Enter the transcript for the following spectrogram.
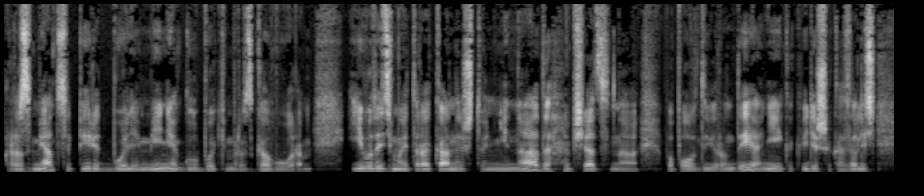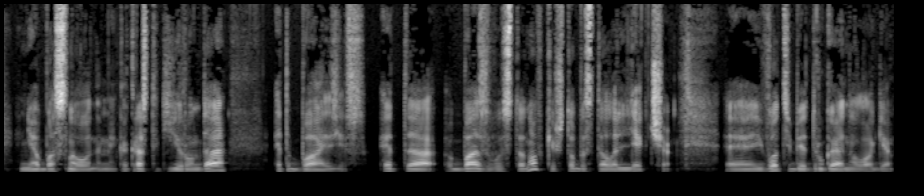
размяться перед более-менее глубоким разговором. И вот эти мои тараканы, что не надо общаться на, по поводу ерунды, они, как видишь, оказались необоснованными. Как раз-таки ерунда это базис, это базовые установки, чтобы стало легче. Э, и вот тебе другая аналогия.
